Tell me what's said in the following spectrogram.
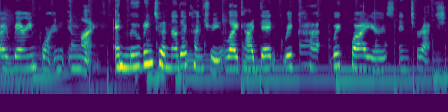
are very important in life, and moving to another country like I did requ- requires interaction.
